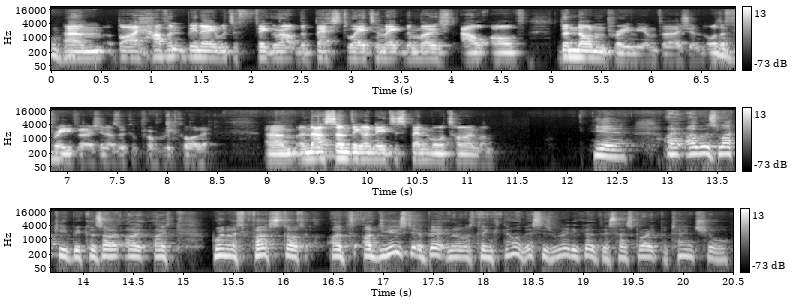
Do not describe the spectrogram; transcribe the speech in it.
mm-hmm. um, but I haven't been able to figure out the best way to make the most out of the non-premium version or the mm-hmm. free version, as we could probably call it. Um, and that's something I need to spend more time on. Yeah, I, I was lucky because I, I, I when I first started, I'd, I'd used it a bit and I was thinking, no, this is really good. This has great potential.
